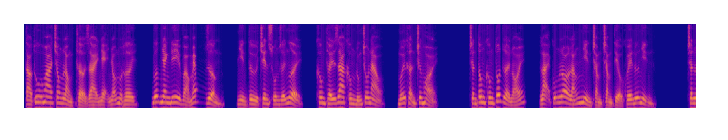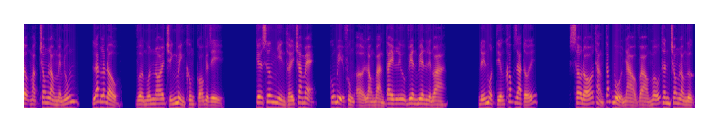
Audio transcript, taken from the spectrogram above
Tào Thu Hoa trong lòng thở dài nhẹ nhõm một hơi, bước nhanh đi vào mép giường, nhìn từ trên xuống dưới người, không thấy ra không đúng chỗ nào, mới khẩn trương hỏi. Trần Tông không tốt lời nói, lại cũng lo lắng nhìn chằm chằm tiểu khuê nữ nhìn. Trần Lộng mặc trong lòng mềm nũng, lắc lắc đầu, vừa muốn nói chính mình không có việc gì. Kia Sương nhìn thấy cha mẹ, cũng bị phùng ở lòng bàn tay lưu viên viên liền hoa. Đến một tiếng khóc ra tới. Sau đó thẳng tắp bổ nhào vào mẫu thân trong lòng ngực,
